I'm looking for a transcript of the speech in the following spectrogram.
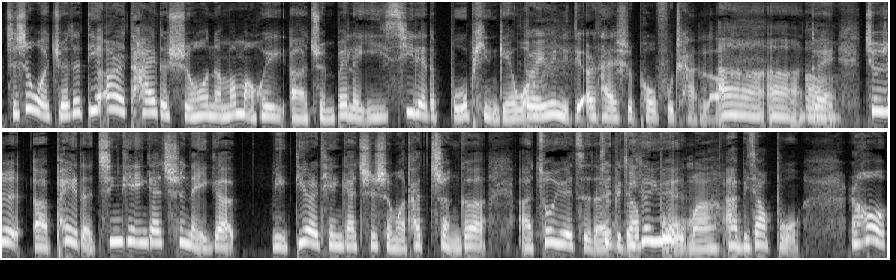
只是我觉得第二胎的时候呢，妈妈会呃准备了一系列的补品给我。对，因为你第二胎是剖腹产了。啊啊，对，就是呃配的。今天应该吃哪一个？你第二天应该吃什么？它整个啊坐月子的一个月吗？啊，比较补。然后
